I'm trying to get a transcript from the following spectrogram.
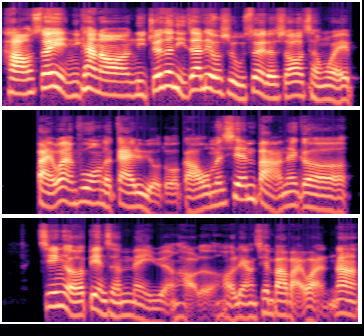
好，所以你看哦，你觉得你在六十五岁的时候成为百万富翁的概率有多高？我们先把那个金额变成美元好了，齁，两千八百万。那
